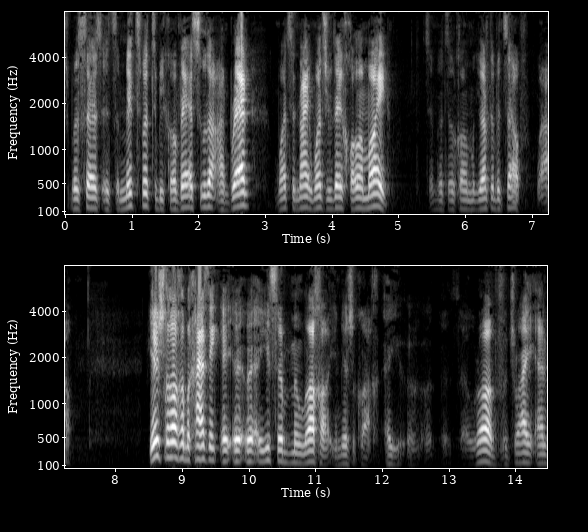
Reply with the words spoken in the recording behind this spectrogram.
Shmuel says it's a mitzvah to be koveh suda on bread once a night, once a day, chol hamoed. Similar to the chol itself. Wow. Yesh locha mechazik yisr melacha in A Rav for try and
